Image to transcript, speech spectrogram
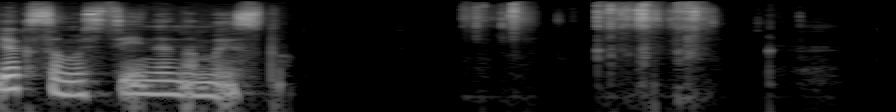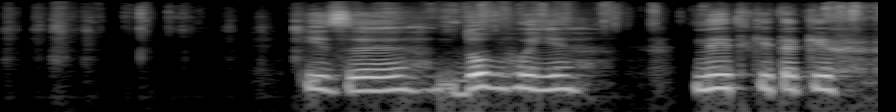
як самостійне намисто. Із довгої нитки таких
